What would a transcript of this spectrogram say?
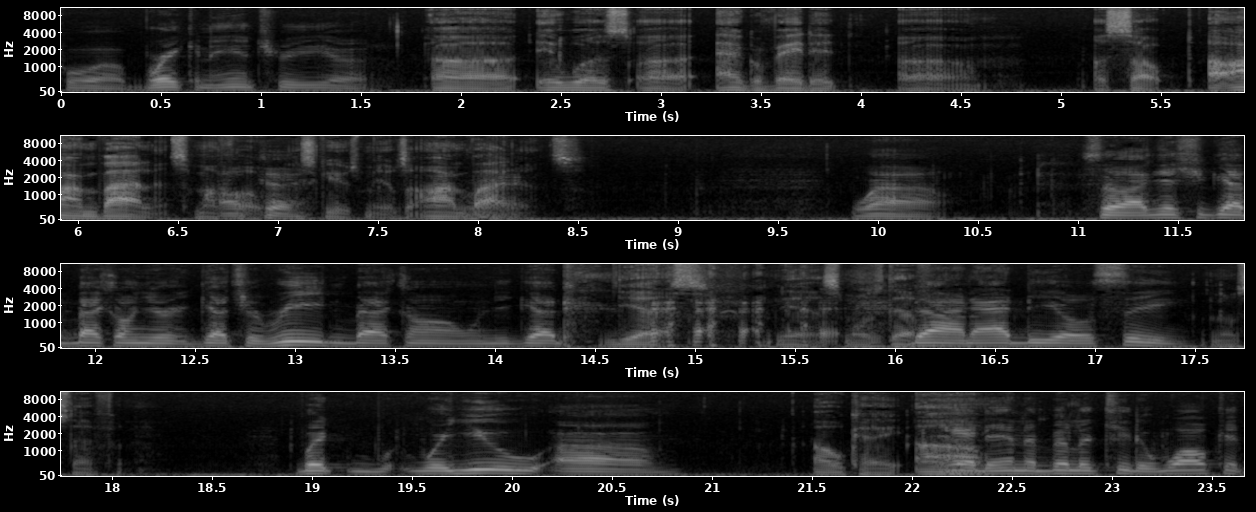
for breaking the entry. Uh, Uh, it was uh, aggravated um assault, uh, armed violence, my fault. Okay. Excuse me. It was armed Right. violence. wow. So I guess you got back on your got your reading back on when you got Yes, yes, most definitely. down IDOC. Most definitely. But were you um, Okay. had Um, the inability to walk it?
